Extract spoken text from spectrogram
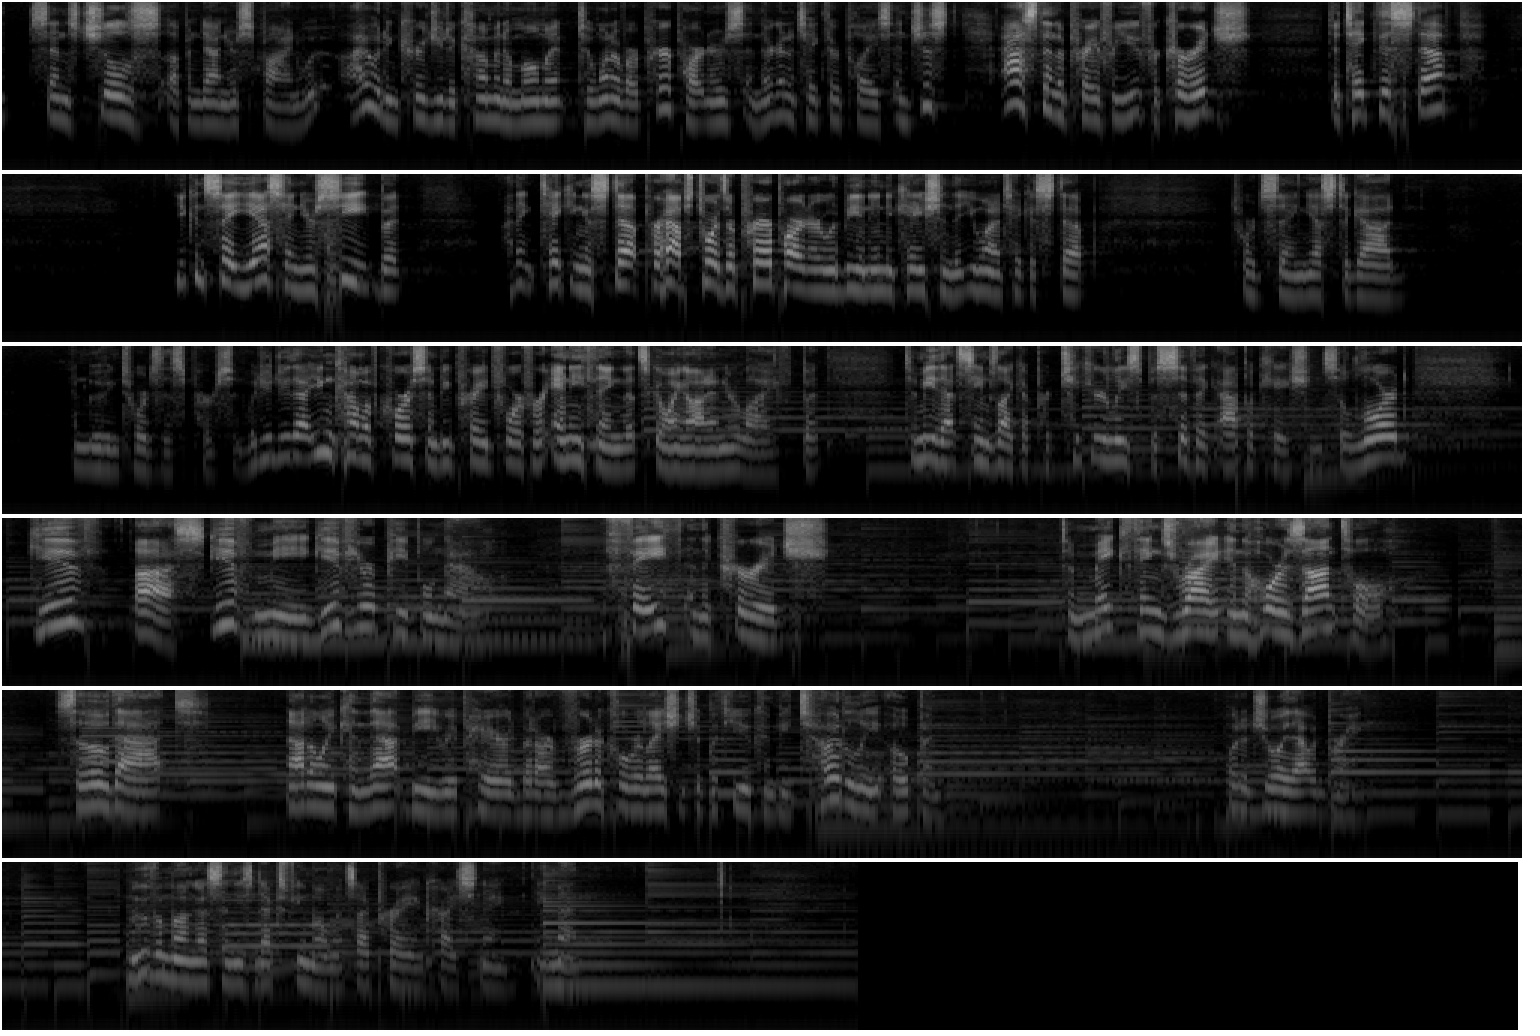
it sends chills up and down your spine. I would encourage you to come in a moment to one of our prayer partners, and they're going to take their place, and just ask them to pray for you for courage to take this step. You can say yes in your seat, but I think taking a step perhaps towards a prayer partner would be an indication that you want to take a step towards saying yes to God and moving towards this person. Would you do that? You can come, of course, and be prayed for for anything that's going on in your life, but to me, that seems like a particularly specific application. So, Lord, give us, give me, give your people now the faith and the courage to make things right in the horizontal so that not only can that be repaired, but our vertical relationship with you can be totally open. What a joy that would bring. Move among us in these next few moments, I pray in Christ's name. Amen.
